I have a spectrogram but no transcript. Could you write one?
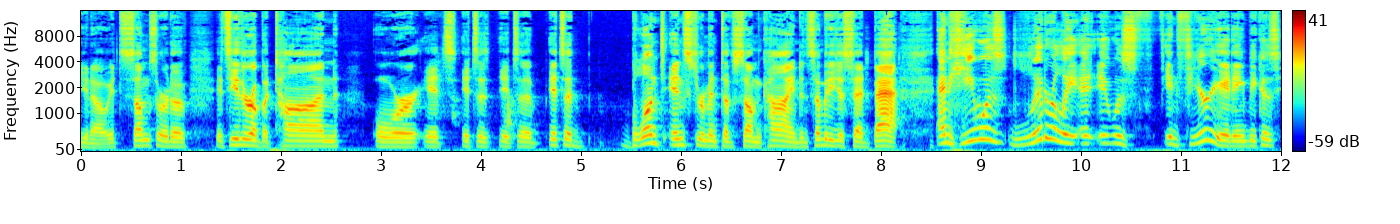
You know, it's some sort of it's either a baton or it's it's a it's a it's a blunt instrument of some kind. And somebody just said bat. And he was literally it, it was infuriating because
